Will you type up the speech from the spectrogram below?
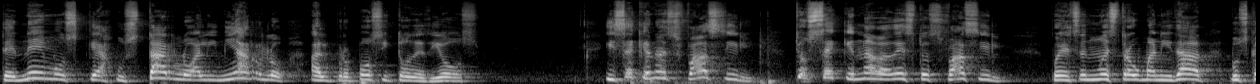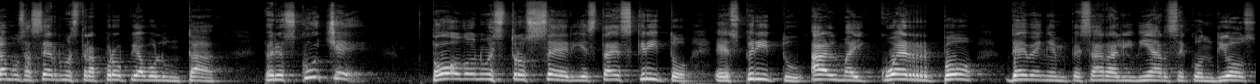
tenemos que ajustarlo, alinearlo al propósito de Dios. Y sé que no es fácil, yo sé que nada de esto es fácil, pues en nuestra humanidad buscamos hacer nuestra propia voluntad. Pero escuche, todo nuestro ser, y está escrito, espíritu, alma y cuerpo deben empezar a alinearse con Dios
